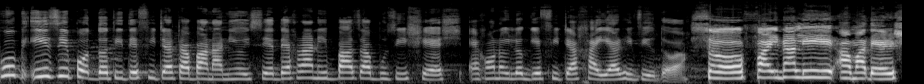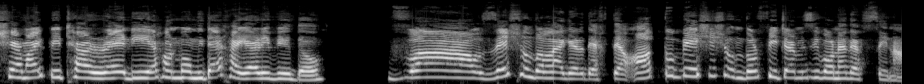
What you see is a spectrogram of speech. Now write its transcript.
খুব ইজি পদ্ধতিতে ফিটাটা বানানি হইছে। দেখরানি বাজা বুঝি শেষ। এখন হইল গিয়ে ফিটা খাইয়া রিভিউ দেওয়া। সো ফাইনালি আমাদের সেমাই পিঠা রেডি এখন মমিতা খাইয়া রিভিউ দাও। ওয়াও যে সুন্দর লাগে দেখতে। অত বেশি সুন্দর ফিটা আমি জীবনে দেখছি না।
